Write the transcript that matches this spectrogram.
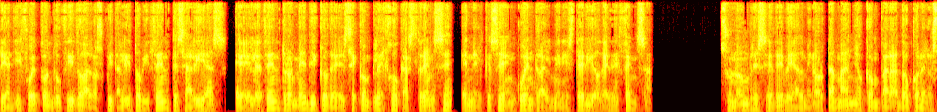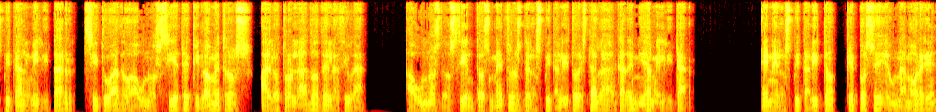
De allí fue conducido al Hospitalito Vicente Salías, el centro médico de ese complejo castrense, en el que se encuentra el Ministerio de Defensa. Su nombre se debe al menor tamaño comparado con el hospital militar, situado a unos 7 kilómetros, al otro lado de la ciudad. A unos 200 metros del hospitalito está la Academia Militar. En el hospitalito, que posee una morgue,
